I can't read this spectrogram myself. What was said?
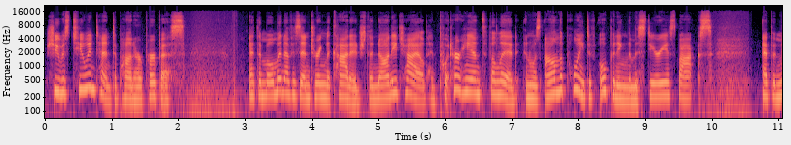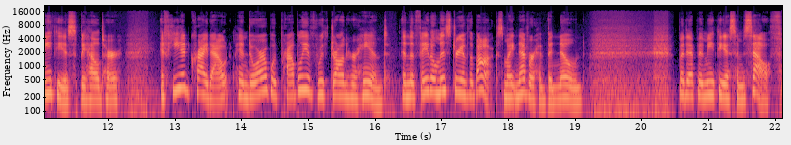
She was too intent upon her purpose. At the moment of his entering the cottage, the naughty child had put her hand to the lid and was on the point of opening the mysterious box. Epimetheus beheld her. If he had cried out, Pandora would probably have withdrawn her hand, and the fatal mystery of the box might never have been known. But Epimetheus himself,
